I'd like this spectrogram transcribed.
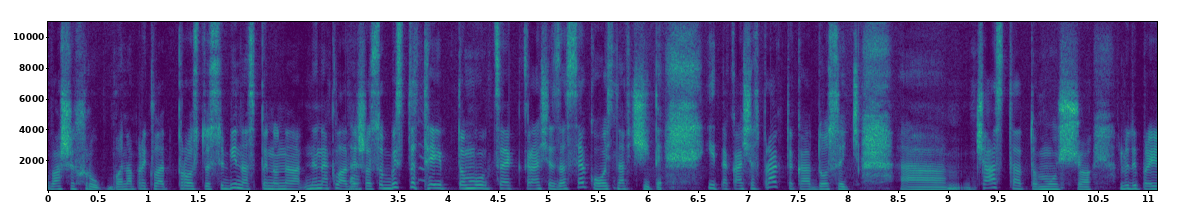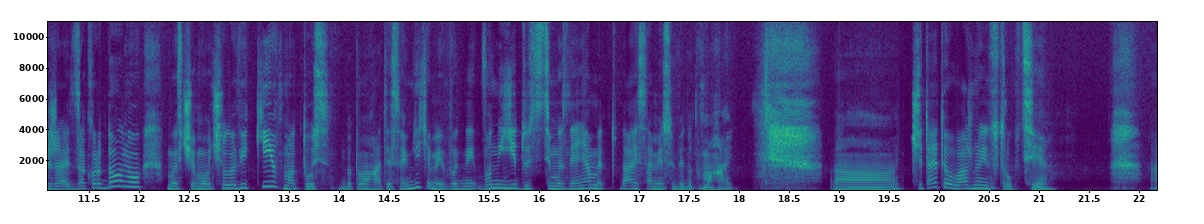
ваших рук. Бо, наприклад, просто собі на спину не накладеш Так. особисто тейп, тому це краще за все когось навчити. І така щас практика досить е, часта, тому що люди приїжджають за кордону, ми вчимо чоловіків, матусь допомагати своїм дітям, і вони, вони їдуть з цими знаннями туди і самі собі допомагають. Е, читайте уважно інструкції. Е,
